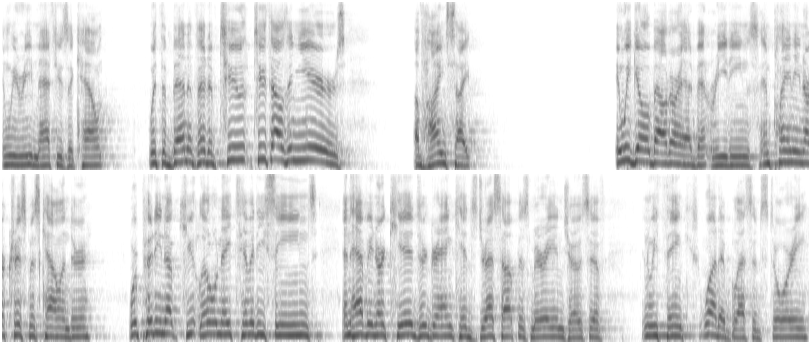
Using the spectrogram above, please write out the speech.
And we read Matthew's account with the benefit of two, 2,000 years of hindsight. And we go about our Advent readings and planning our Christmas calendar. We're putting up cute little nativity scenes and having our kids or grandkids dress up as Mary and Joseph. And we think, what a blessed story.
